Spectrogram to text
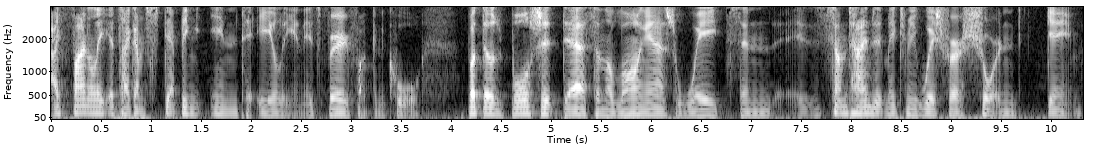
I finally, it's like I'm stepping into Alien. It's very fucking cool. but those bullshit deaths and the long ass waits, and sometimes it makes me wish for a shortened game.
